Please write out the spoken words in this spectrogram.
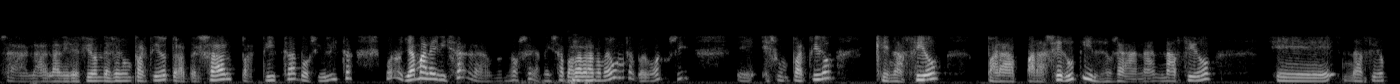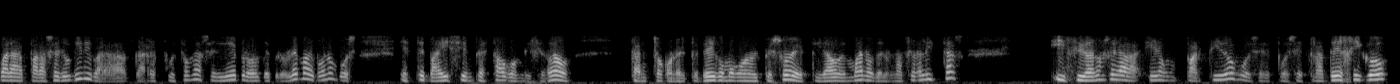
O sea, la, dirección de ser un partido transversal, partista, posibilista. Bueno, llámale bisagra, no sé, a mí esa palabra no me gusta, pero bueno, sí. Eh, es un partido que nació para, para ser útil, o sea, nació eh, nació para, para ser útil y para dar respuesta a una serie de, de problemas. Bueno, pues este país siempre ha estado condicionado, tanto con el PP como con el PSOE, tirado en manos de los nacionalistas, y Ciudadanos era, era un partido pues, eh, pues estratégico,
